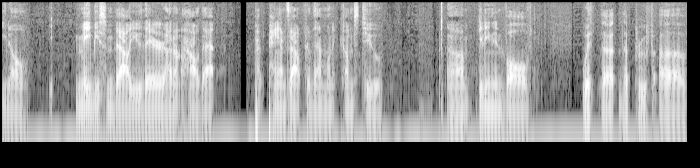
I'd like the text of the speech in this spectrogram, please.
you know maybe some value there. I don't know how that p- pans out for them when it comes to um, getting involved with the the proof of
